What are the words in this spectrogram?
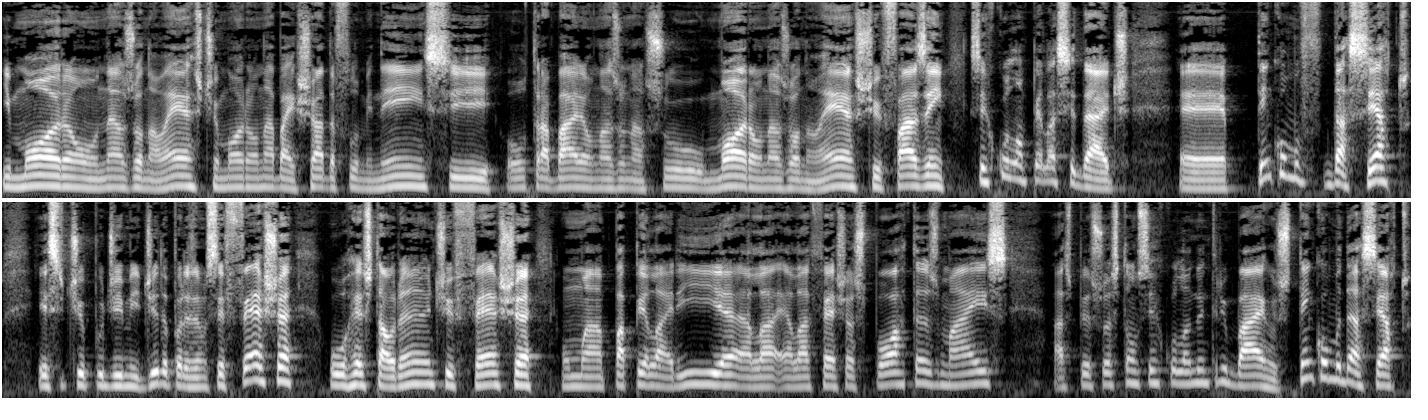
e moram na Zona Oeste, moram na Baixada Fluminense, ou trabalham na Zona Sul, moram na Zona Oeste, fazem, circulam pela cidade. É, tem como dar certo esse tipo de medida? Por exemplo, você fecha o restaurante, fecha uma papelaria, ela, ela fecha as portas, mas as pessoas estão circulando entre bairros. Tem como dar certo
